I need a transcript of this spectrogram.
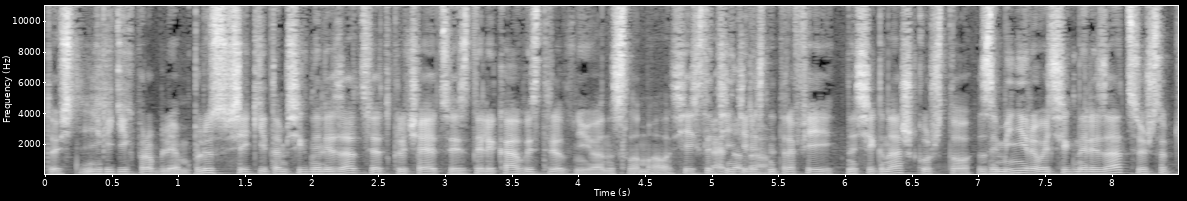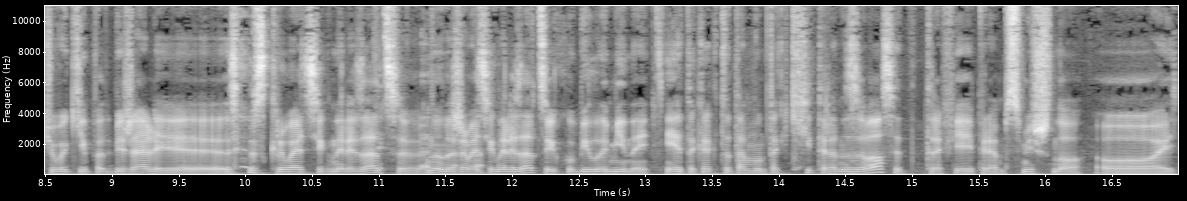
То есть никаких проблем. Плюс всякие там сигнализации отключаются издалека, выстрел в нее, она сломалась. Есть, кстати, Это интересный да. трофей на сигнашку, что заминировать сигнализацию, чтобы чуваки подбежали вскрывать сигнализацию, ну, нажимать сигнализацию, их убило миной. И это как-то там он так хитро назывался, этот трофей, прям смешно. Ой,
